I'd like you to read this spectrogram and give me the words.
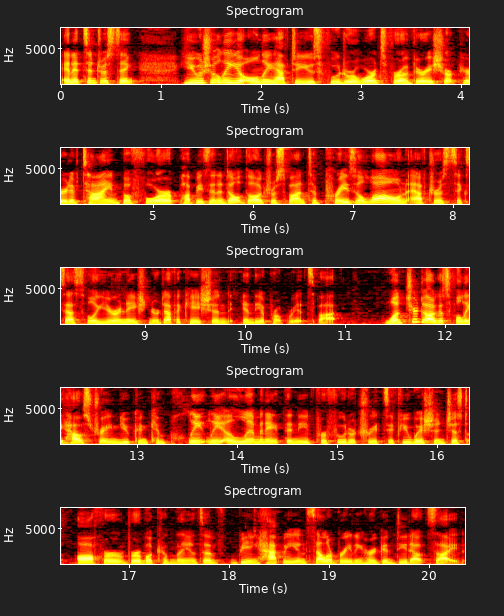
And it's interesting. Usually you only have to use food rewards for a very short period of time before puppies and adult dogs respond to praise alone after a successful urination or defecation in the appropriate spot. Once your dog is fully house trained, you can completely eliminate the need for food or treats if you wish and just offer verbal commands of being happy and celebrating her good deed outside.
